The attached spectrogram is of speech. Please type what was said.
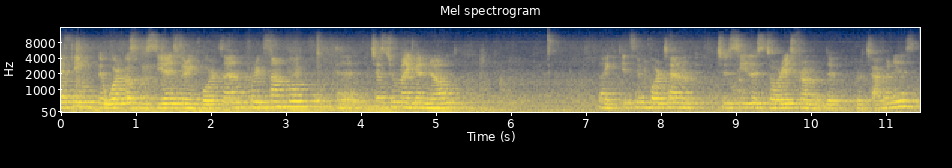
I think the work of Lucia is very important, for example, uh, just to make a note, like it's important to see the stories from the protagonists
